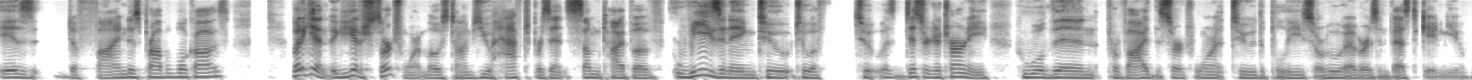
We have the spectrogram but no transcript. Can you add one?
is defined as probable cause but again you get a search warrant most times you have to present some type of reasoning to to a to a district attorney who will then provide the search warrant to the police or whoever is investigating you.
